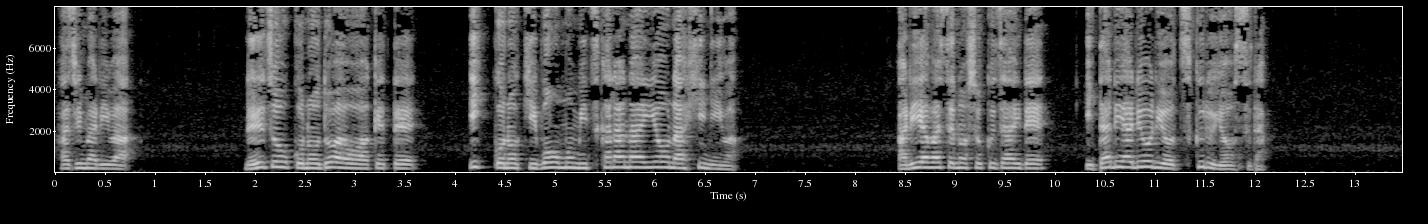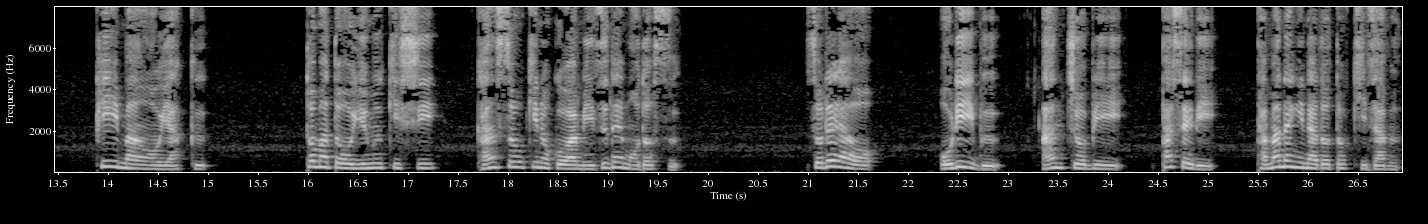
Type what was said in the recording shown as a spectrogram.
始まりは、冷蔵庫のドアを開けて一個の希望も見つからないような日には、あり合わせの食材でイタリア料理を作る様子だ。ピーマンを焼く。トマトを湯むきし、乾燥キノコは水で戻す。それらをオリーブ、アンチョビー、パセリ、玉ねぎなどと刻む。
